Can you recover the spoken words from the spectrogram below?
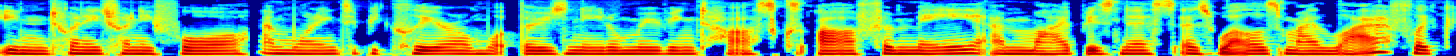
in 2024, am wanting to be clear on what those needle moving tasks are for me and my business as well as my life. Like,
